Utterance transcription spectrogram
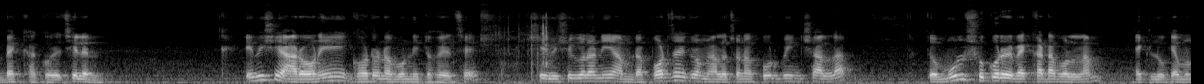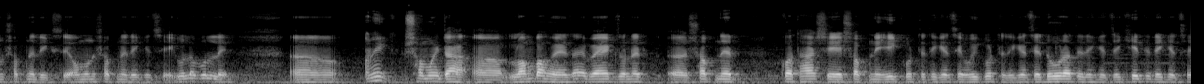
ব্যাখ্যা করেছিলেন। এ বিষয়ে আরও অনেক ঘটনা বর্ণিত হয়েছে। সেই বিষয়গুলো নিয়ে আমরা পর্যায়ক্রমে আলোচনা করব ইনশাআল্লাহ। তো মূল শুকরের ব্যাখ্যাটা বললাম, এক লোক এমন স্বপ্নে দেখছে, অমন স্বপ্নে দেখেছে, এগুলো বললে অনেক সময়টা লম্বা হয়ে যায় বা একজনের স্বপ্নের কথা সে স্বপ্নে এই করতে দেখেছে, ওই করতে দেখেছে, দৌড়াতে দেখেছে, খেতে দেখেছে।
